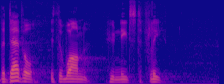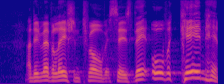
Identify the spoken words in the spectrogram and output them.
The devil is the one who needs to flee. And in Revelation 12, it says, They overcame him.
